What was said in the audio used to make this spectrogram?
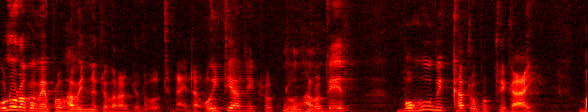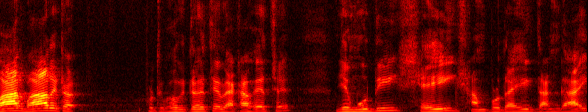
কোনো রকমে প্রভাবান্বিত করার জন্য বলছি না। এটা ঐতিহাসিক সত্য। ভারতের বহু বিখ্যাত পত্রিকায় বারবার এটা প্রতিফলিত হয়েছে লেখা হয়েছে যে মোদি সেই সাম্প্রদায়িক দাঙ্গায়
